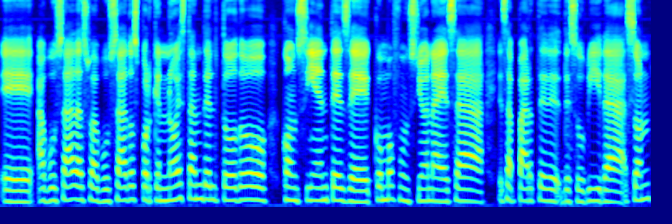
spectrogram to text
eh, abusadas o abusados porque no están del todo conscientes de cómo funciona esa, esa parte de, de su vida. Son,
